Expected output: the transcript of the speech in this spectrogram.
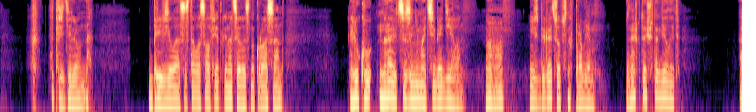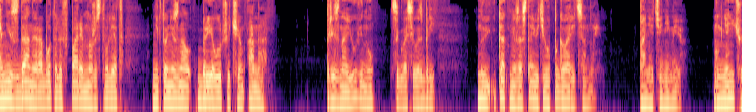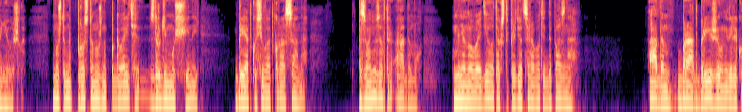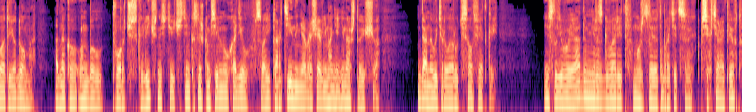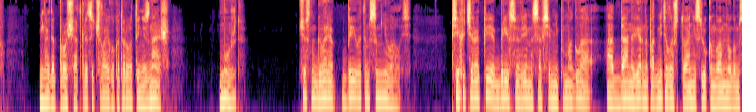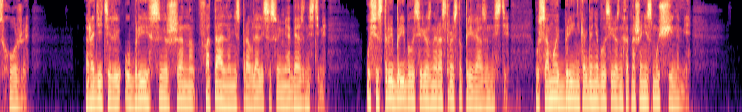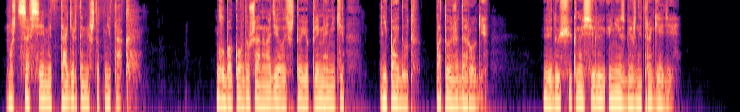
«Определенно». Бри взяла со стола салфетку и нацелилась на круассан. «Люку нравится занимать себя делом». «Ага, и избегать собственных проблем. Знаешь, кто еще так делает?» Они с Даной работали в паре множество лет — Никто не знал Бри лучше, чем она. «Признаю вину», — согласилась Бри. «Ну и как мне заставить его поговорить со мной?» «Понятия не имею. У меня ничего не вышло. Может, ему просто нужно поговорить с другим мужчиной?» Бри откусила от круассана. «Позвоню завтра Адаму. У меня новое дело, так что придется работать допоздна». Адам, брат Бри, жил недалеко от ее дома. Однако он был творческой личностью и частенько слишком сильно уходил в свои картины, не обращая внимания ни на что еще. Дана вытерла руки салфеткой. Если его и Адам не разговорит, может, следует обратиться к психотерапевту? Иногда проще открыться человеку, которого ты не знаешь. Может. Честно говоря, Бри в этом сомневалась. Психотерапия Бри в свое время совсем не помогла, а Дана верно подметила, что они с Люком во многом схожи — Родители Убри совершенно фатально не справлялись со своими обязанностями. У сестры Бри было серьезное расстройство привязанности. У самой Бри никогда не было серьезных отношений с мужчинами. Может, со всеми Тагертами что-то не так? Глубоко в душе она надеялась, что ее племянники не пойдут по той же дороге, ведущей к насилию и неизбежной трагедии.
